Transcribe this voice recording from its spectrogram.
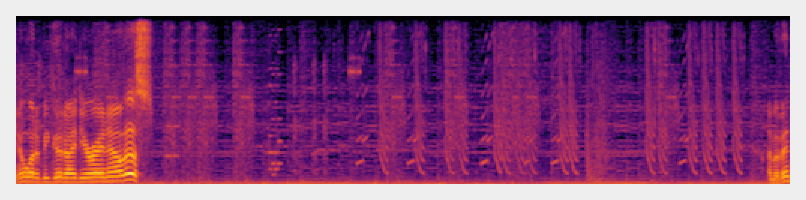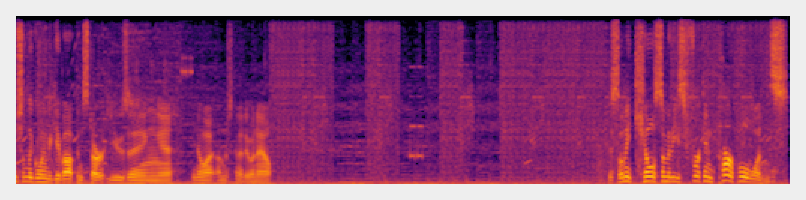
You know what would be a good idea right now? This! I'm eventually going to give up and start using... Uh, you know what, I'm just going to do it now. Just let me kill some of these frickin' purple ones.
